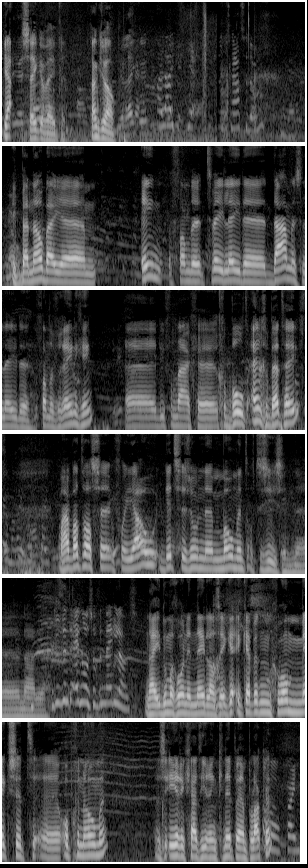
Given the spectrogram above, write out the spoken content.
Ja, zeker weten. Dankjewel. Ik ben nu bij ehm één van de twee leden, damesleden van de vereniging. eh, die vandaag eh, gebold en gebed heeft. Maar wat was eh, voor jou dit seizoen de moment of the season, eh, Nadia? Dit is in het Engels of in het Nederlands? Nee, doe maar gewoon in het Nederlands. Ik, ik heb hem gewoon mixed eh, opgenomen. Dus Erik gaat hierin knippen en plakken. Oh, fijn.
